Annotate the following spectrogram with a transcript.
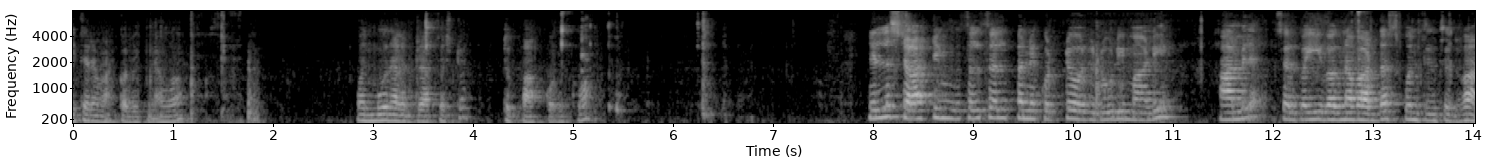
ಈ ಥರ ಮಾಡ್ಕೋಬೇಕು ನಾವು. ಒಂದು ಮೂರು ನಾಲ್ಕು ಡ್ರಾಪ್ಸ್ ಅಷ್ಟು ತುಪ್ಪ ಹಾಕ್ಕೋಬೇಕು. ಎಲ್ಲ ಸ್ಟಾರ್ಟಿಂಗ್ ಸ್ವಲ್ಪ ಸ್ವಲ್ಪನೇ ಕೊಟ್ಟು ಅವ್ರಿಗೆ ರೂಢಿ ಮಾಡಿ, ಆಮೇಲೆ ಸ್ವಲ್ಪ ಇವಾಗ ನಾವು ಅರ್ಧ ಸ್ಪೂನ್ ತಿನ್ಸಿದ್ವಾ?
